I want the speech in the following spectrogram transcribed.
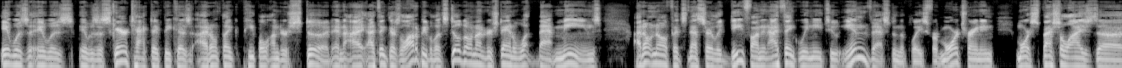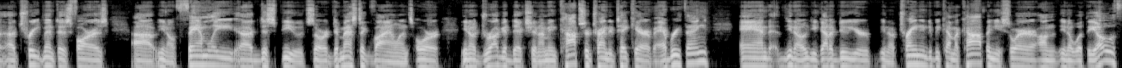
it was it was it was a scare tactic because I don't think people understood, and I, I think there's a lot of people that still don't understand what that means. I don't know if it's necessarily defunding. I think we need to invest in the police for more training, more specialized uh, uh, treatment as far as uh, you know family uh, disputes or domestic violence or you know drug addiction. I mean, cops are trying to take care of everything and you know you got to do your you know training to become a cop and you swear on you know with the oath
